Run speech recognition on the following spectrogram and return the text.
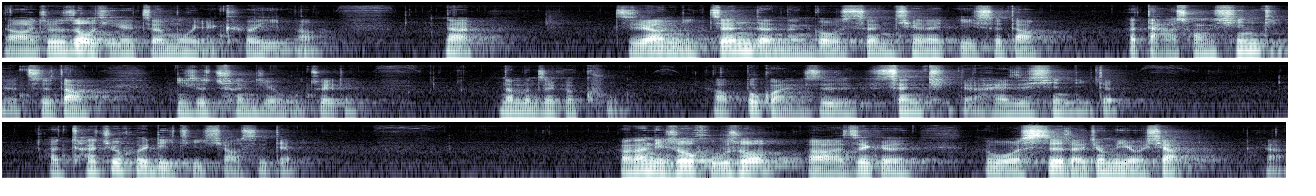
啊，就是肉体的折磨也可以啊。那只要你真的能够深切的意识到，啊，打从心底的知道你是纯洁无罪的，那么这个苦啊，不管是身体的还是心理的，啊，它就会立即消失掉。啊，那你说胡说啊？这个我试了就没有效。啊，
